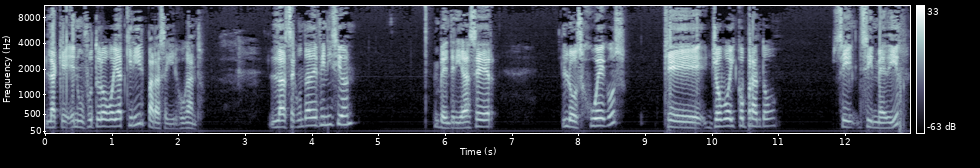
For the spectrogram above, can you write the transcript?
la que en un futuro voy a adquirir para seguir jugando. La segunda definición vendría a ser los juegos que yo voy comprando sin, sin medir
